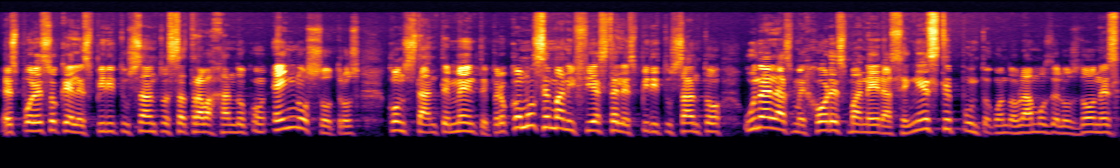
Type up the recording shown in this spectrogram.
Es por eso que el Espíritu Santo está trabajando en nosotros constantemente. Pero ¿cómo se manifiesta el Espíritu Santo? Una de las mejores maneras en este punto, cuando hablamos de los dones,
